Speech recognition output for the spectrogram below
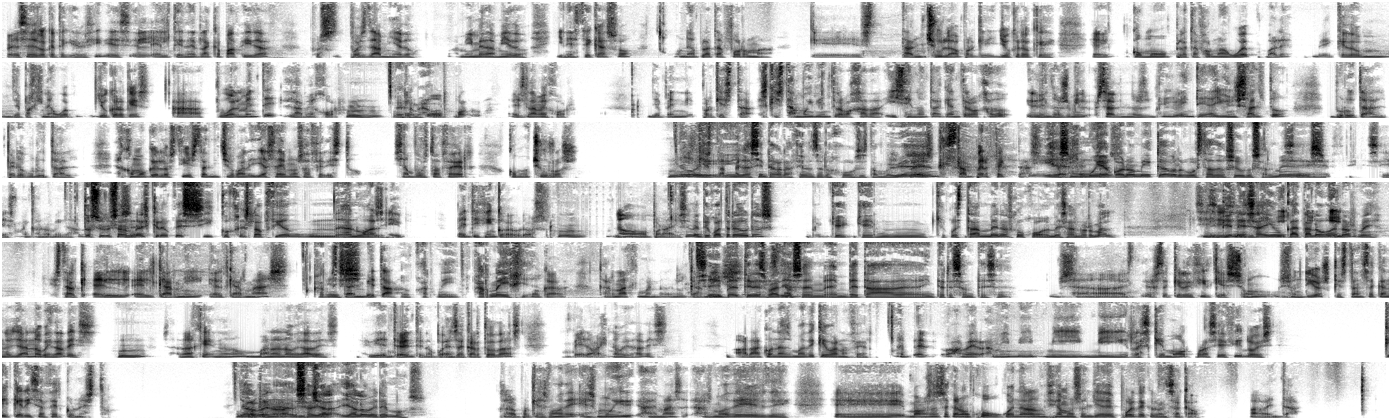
pero eso es lo que te quiero decir, es el, el tener la capacidad, pues, pues da miedo. A mí me da miedo. Y en este caso, una plataforma que es tan chula, porque yo creo que eh, como plataforma web, ¿vale? Me quedo de página web, yo creo que es actualmente la mejor. es la mejor. por- es la mejor. Depende, porque está, es que está muy bien trabajada y se nota que han trabajado en el 2000, o sea, en el 2020 hay un salto brutal, pero brutal. Es como que los tíos te han dicho, vale, ya sabemos hacer esto. Y se han puesto a hacer como churros. No, y y, es que está y las integraciones de los juegos están muy bien. Pero es que están perfectas. Y es muy económica porque cuesta dos euros al mes. Sí, sí, es muy económica. Dos euros al Sí. mes creo que es si coges la opción anual. Sí, 25 euros. Mm, No, por ahí. Sí, 24 euros que, que, que cuesta menos que un juego de mesa normal. Sí, y tienes ahí un catálogo y- enorme. Está el, el, carni, el Carnage, Carnage. está en beta. No, Carnage. Carnage. O Car- Carnage, bueno, el Sí, Carnage. pero tienes varios en, en beta eh, interesantes, ¿eh? O sea, esto quiere decir que son, son tíos que están sacando ya novedades. O sea, no es que no, no, van a novedades. Evidentemente no pueden sacar todas, pero hay novedades. Ahora con Asmode, ¿qué van a hacer? Eh, eh, A ver, a mí mi, mi, mi resquemor, por así decirlo, es ¿qué queréis hacer con esto? Ya, lo, ¿Por qué no lo ve- han o sea, dicho? ya, ya lo veremos. Claro, porque Asmode es muy, además, Asmode es de, eh, vamos a sacar un juego, ¿cuándo lo anunciamos? El día después de que lo han sacado a la venta.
